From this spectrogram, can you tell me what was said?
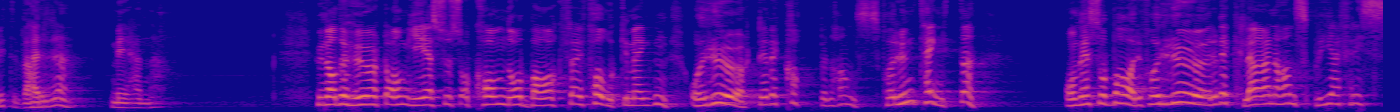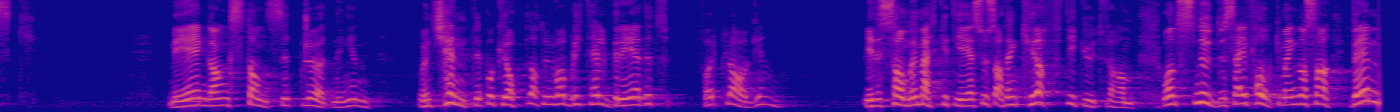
blitt verre med henne. Hun hadde hørt om Jesus og kom nå bakfra i folkemengden og rørte ved kappen hans. For hun tenkte om jeg så bare får røre ved klærne hans, blir jeg frisk. Med en gang stanset blødningen, og hun kjente på kroppen at hun var blitt helbredet for plagen. I det samme merket Jesus at en kraft gikk ut fra ham, og han snudde seg i folkemengden og sa, 'Hvem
